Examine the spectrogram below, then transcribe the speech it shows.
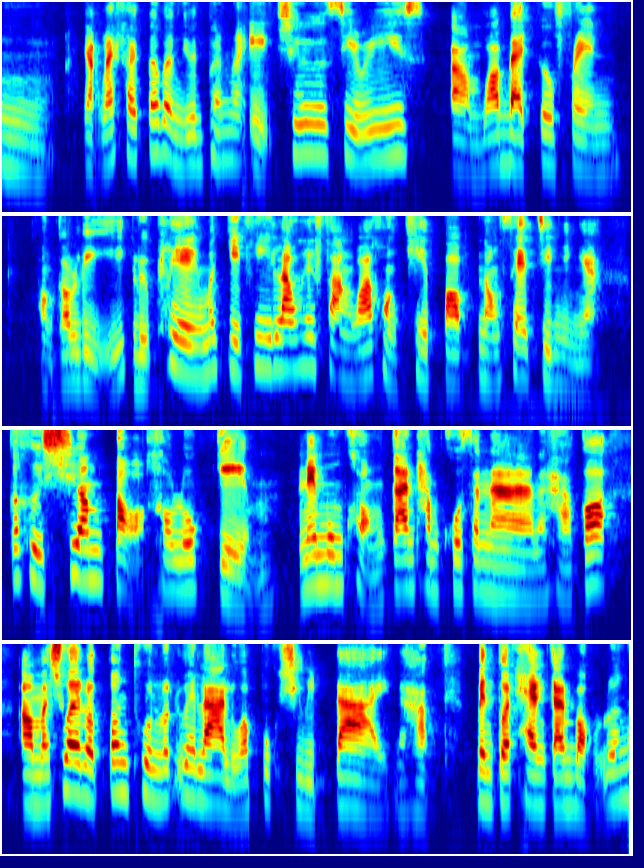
อืมอยากได้ character แบบนี้เป็นเพื่อนนางเอก ชื่อซีรีส์อ่าว่า Bad Girlfriend ของเกาหลี หรือเพลงเมื่อกี้ที่เล่าให้ฟังว่าของ K-pop น้องแซจินอย่างเงี้ยก็คือเชื่อมต่อเข้าโลกเกม ในมุมของการทำโฆษณานะคะ ก็เอามาช่วยลดต้นทุนลดเวลาหรือว่าปลุกชีวิตได้นะคะเป็นตัวแทนการบอกเรื่อง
